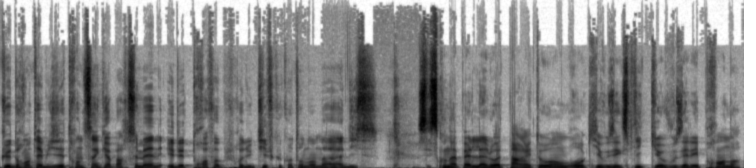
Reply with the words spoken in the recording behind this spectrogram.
que de rentabiliser 35 heures par semaine et d'être 3 fois plus productif que quand on en a 10. C'est ce qu'on appelle la loi de Pareto, en gros, qui vous explique que vous allez prendre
